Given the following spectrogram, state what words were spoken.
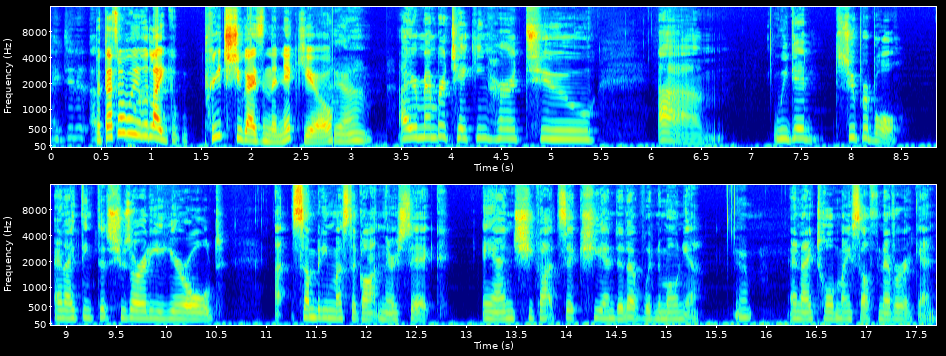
I did it. But that's what we would like preach to you guys in the NICU. yeah. I remember taking her to um we did Super Bowl and I think that she was already a year old. Uh, somebody must have gotten there sick and she got sick. She ended up with pneumonia. Yep. And I told myself never again.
